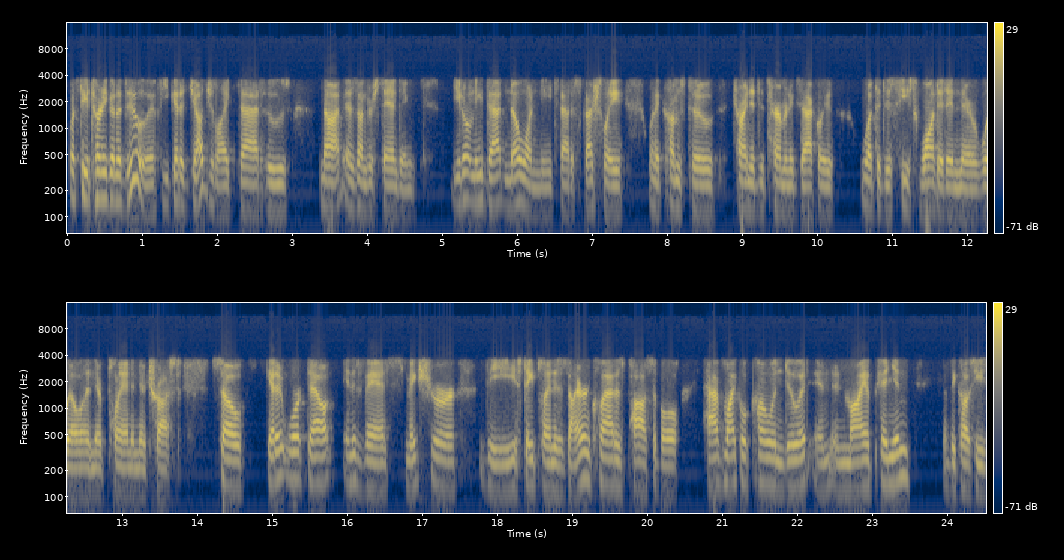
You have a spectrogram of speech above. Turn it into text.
what's the attorney going to do if you get a judge like that who's not as understanding? You don't need that. No one needs that, especially when it comes to trying to determine exactly what the deceased wanted in their will and their plan and their trust. So get it worked out in advance. Make sure the estate plan is as ironclad as possible. Have Michael Cohen do it, in, in my opinion, because he's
